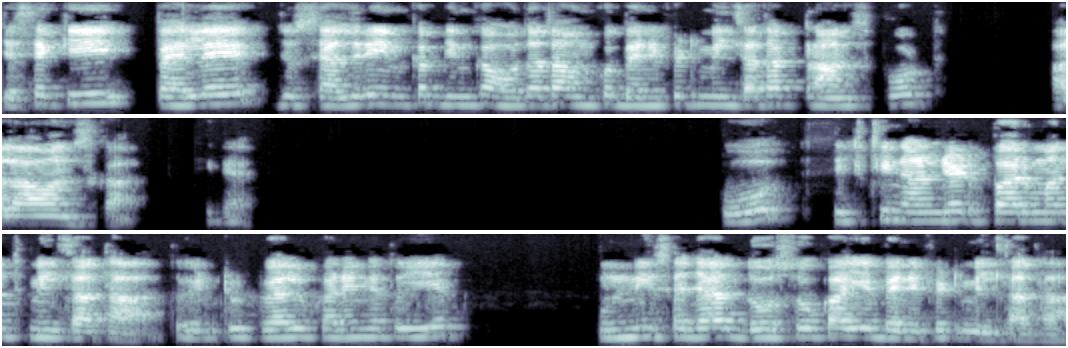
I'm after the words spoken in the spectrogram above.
जैसे कि पहले जो सैलरी इनकम जिनका होता था, उनको बेनिफिट मिलता था ट्रांसपोर्ट अलाउंस का, ठीक है? वो 1600 पर मंथ मिलता था। तो इंटू ट्वेल्व करेंगे तो ये 19,200 का ये बेनिफिट मिलता था।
